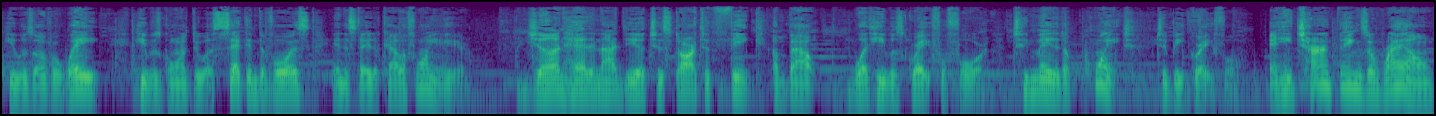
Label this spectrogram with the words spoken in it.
He was overweight. He was going through a second divorce in the state of California here. John had an idea to start to think about what he was grateful for. He made it a point to be grateful. And he turned things around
